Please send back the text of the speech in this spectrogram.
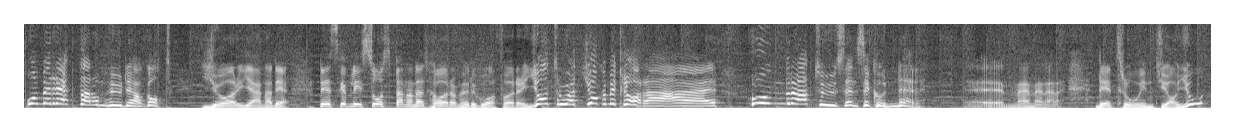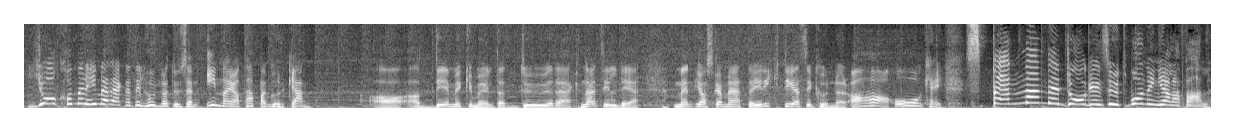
och berättar om hur det har gått. Gör gärna det. Det ska bli så spännande att höra om hur det går för er. Jag tror att jag kommer klara 100 000 sekunder. Eh, nej, nej, nej. Det tror inte jag. Jo, jag kommer hinna räkna till 100 000 innan jag tappar gurkan. Ja, det är mycket möjligt att du räknar till det. Men jag ska mäta i riktiga sekunder. Aha, okej. Okay. Spännande med dagens utmaning i alla fall!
